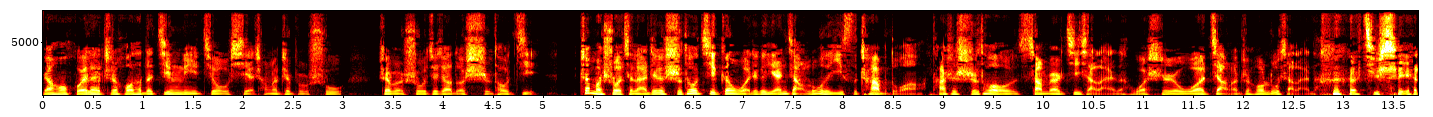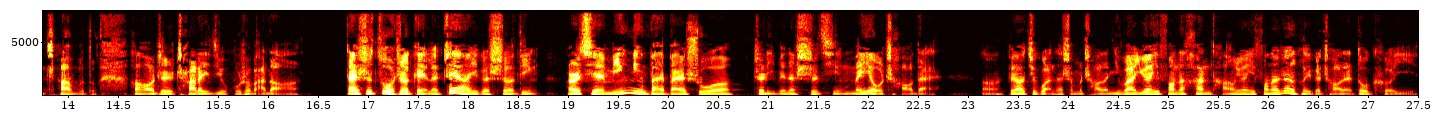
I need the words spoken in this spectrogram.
然后回来之后他的经历就写成了这本书，这本书就叫做《石头记》。这么说起来，这个《石头记》跟我这个演讲录的意思差不多啊，它是石头上边记下来的，我是我讲了之后录下来的，呵 呵其实也差不多。好好，这是插了一句胡说八道啊，但是作者给了这样一个设定。而且明明白白说这里边的事情没有朝代啊，不要去管它什么朝代，你万愿意放在汉唐，愿意放在任何一个朝代都可以。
